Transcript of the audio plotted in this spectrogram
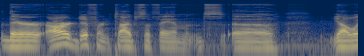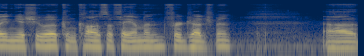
there are different types of famines. Uh, Yahweh and Yeshua can cause a famine for judgment. Uh,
